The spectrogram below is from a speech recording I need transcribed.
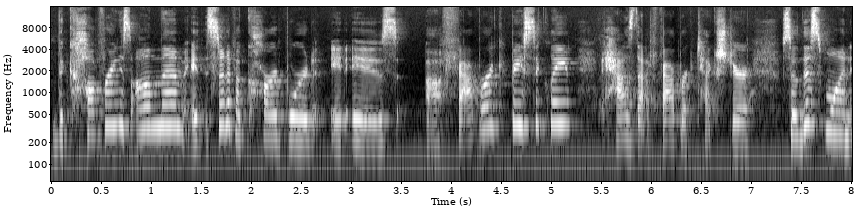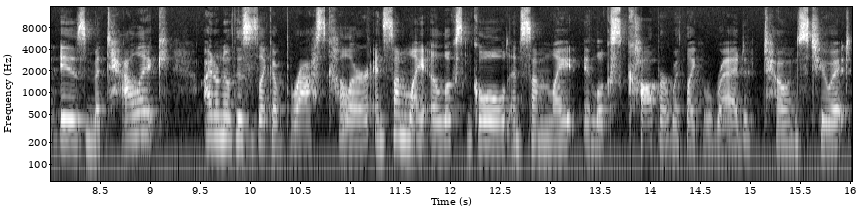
the coverings on them, it, instead of a cardboard, it is a fabric basically. It has that fabric texture. So this one is metallic. I don't know if this is like a brass color. In some light it looks gold and some light it looks copper with like red tones to it.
